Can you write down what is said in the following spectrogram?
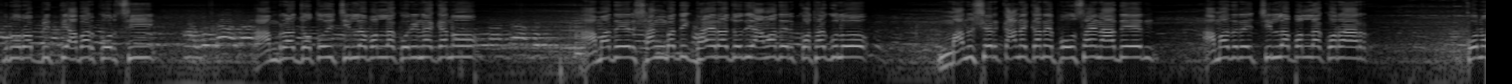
পুনরাবৃত্তি আবার করছি। আমরা যতই চিল্লাপাল্লা করি না কেন আমাদের সাংবাদিক ভাইরা যদি আমাদের কথাগুলো মানুষের কানে কানে পৌঁছায় না দেন, আমাদের এই চিল্লাপাল্লা করার কোনো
